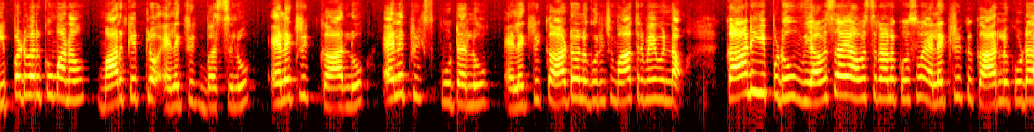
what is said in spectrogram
ఇప్పటి వరకు మనం మార్కెట్లో ఎలక్ట్రిక్ బస్సులు ఎలక్ట్రిక్ కార్లు ఎలక్ట్రిక్ స్కూటర్లు ఎలక్ట్రిక్ ఆటోల గురించి మాత్రమే విన్నాం. కానీ ఇప్పుడు వ్యవసాయ అవసరాల కోసం ఎలక్ట్రిక్ కార్లు కూడా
